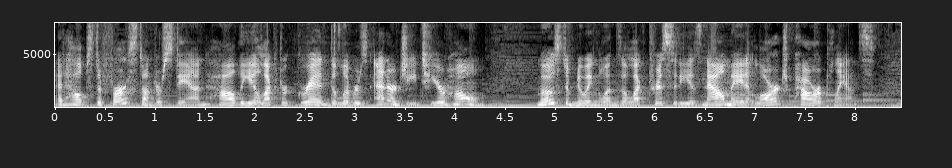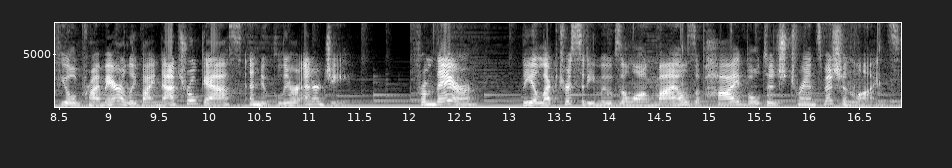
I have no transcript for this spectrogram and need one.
it helps to first understand how the electric grid delivers energy to your home. Most of New England's electricity is now made at large power plants, fueled primarily by natural gas and nuclear energy. From there, the electricity moves along miles of high voltage transmission lines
